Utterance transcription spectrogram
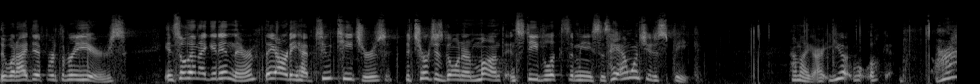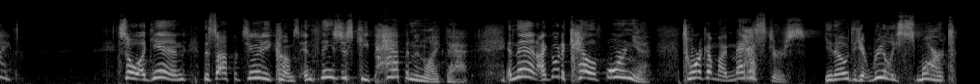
that what I did for three years. And so then I get in there. They already have two teachers. The church is going in a month. And Steve looks at me and he says, Hey, I want you to speak. I'm like, Are you okay? All right. So again, this opportunity comes and things just keep happening like that. And then I go to California to work on my master's, you know, to get really smart,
